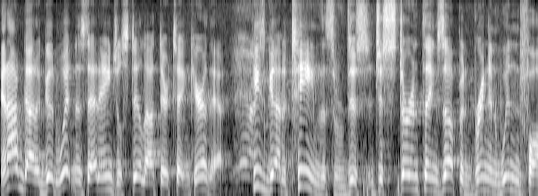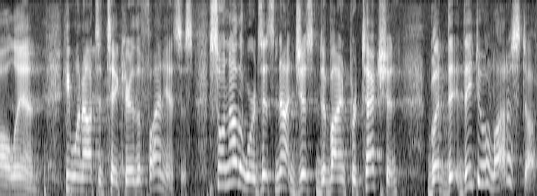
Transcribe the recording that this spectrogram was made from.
and I've got a good witness. That angel's still out there taking care of that. He's got a team that's just just stirring things up and bringing windfall in. He went out to take care of the finances. So in other words, it's not just divine protection, but they, they do a lot of stuff.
